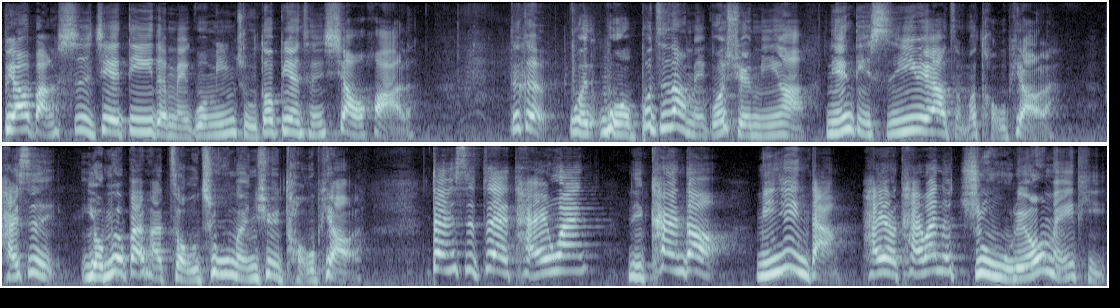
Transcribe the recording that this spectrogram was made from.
标榜世界第一的美国民主都变成笑话了，这个我我不知道美国选民啊年底十一月要怎么投票了，还是有没有办法走出门去投票了？但是在台湾，你看到民进党还有台湾的主流媒体。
